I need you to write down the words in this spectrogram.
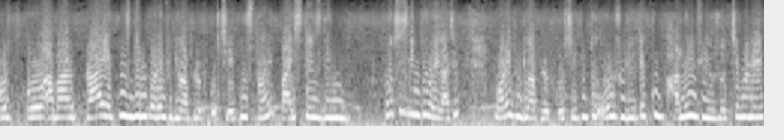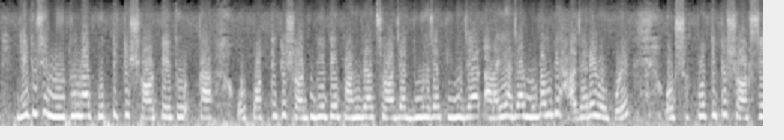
ওর, ও আবার প্রায় একুশ দিন পরে ভিডিও আপলোড করছে। একুশ নয়, বাইশ, তেইশ দিন পঁচিশ দিন তো হয়ে গেছে, পরে ভিডিও আপলোড করছে, কিন্তু ওর ভিডিওতে খুব ভালোই ভিউজ হচ্ছে মানে যেহেতু সে নতুন আর প্রত্যেকটা শর্টে তো তা ওর প্রত্যেকটা শর্ট ভিডিওতে পাঁচ হাজার ছ হাজার দু হাজার, তিন হাজার, আড়াই হাজার, মোটামুটি হাজারের ওপরে ওর প্রত্যেকটা শর্টসে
